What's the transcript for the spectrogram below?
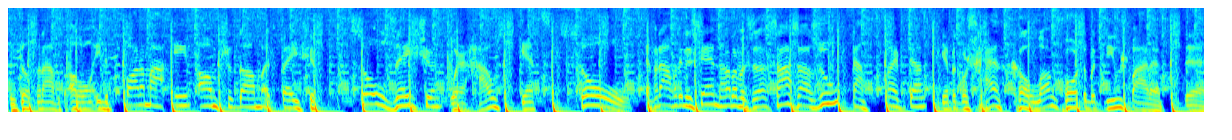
Dus dat vanavond allemaal in de Panama in Amsterdam. Het feestje Soulzation, Where House Gets Soul. En vanavond in de stand hadden we ze Sasa Zoo. Nou, ga je vertellen. Je hebt het waarschijnlijk al lang gehoord op het nieuws. Maar uh, de,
